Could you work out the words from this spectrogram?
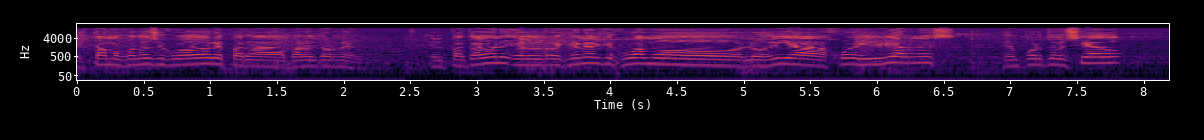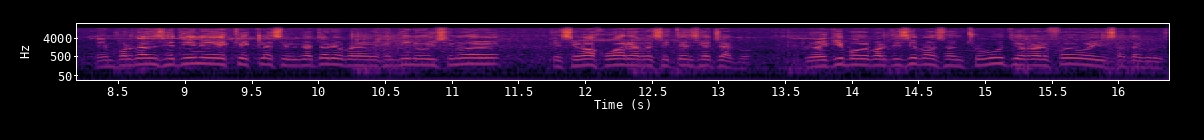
estamos con 12 jugadores para, para el torneo. El, Patagón, el regional que jugamos los días jueves y viernes en Puerto Deseado, la importancia tiene es que es clasificatorio para el Argentino 19 que se va a jugar en Resistencia Chaco. Los equipos que participan son Chubut, Tierra del Fuego y Santa Cruz.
